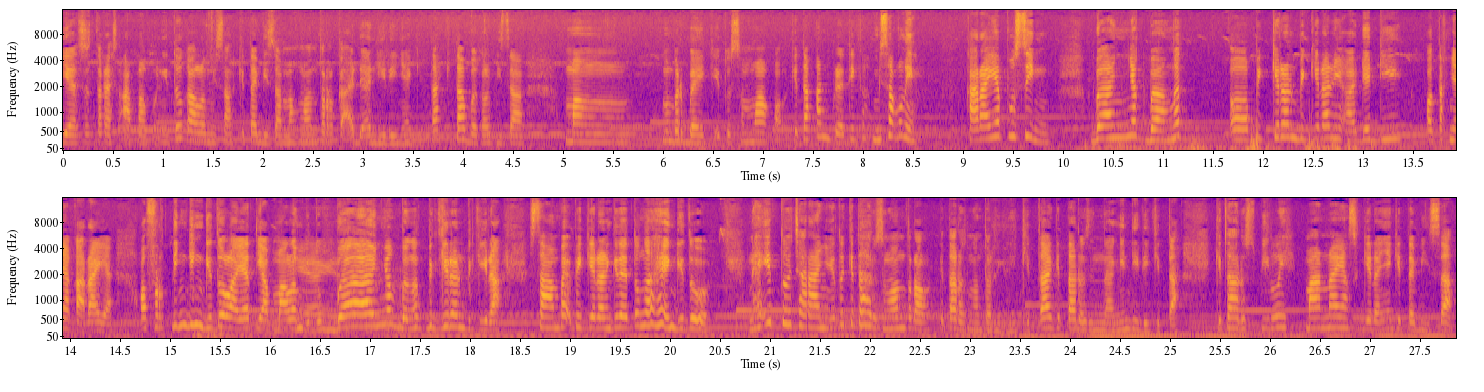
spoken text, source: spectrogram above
ya stres apa pun itu kalau misal kita bisa mengontrol keadaan dirinya kita kita bakal bisa meng memperbaiki itu semua kok. Kita kan berarti kan- misal nih Karaya pusing. Banyak banget eh, pikiran-pikiran yang ada di otaknya Kak Raya. Overthinking gitu lah ya tiap malam Iya, gitu. iya. banyak banget pikiran-pikiran. Sampai pikiran kita itu ngeheng gitu. Nah itu caranya itu kita harus ngontrol. Kita harus ngontrol diri kita kita harus nendangin diri kita. Kita harus pilih mana yang sekiranya kita bisa.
